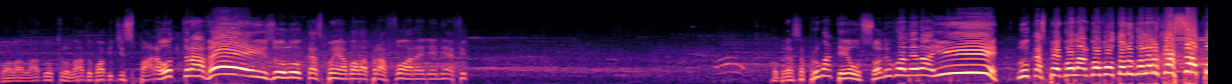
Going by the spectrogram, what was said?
Bola lá do outro lado, o Bob dispara outra vez. O Lucas põe a bola para fora. LNF. Cobrança pro Matheus. Olha o goleiro aí. Lucas pegou, largou, voltou no goleiro. Caçapa!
